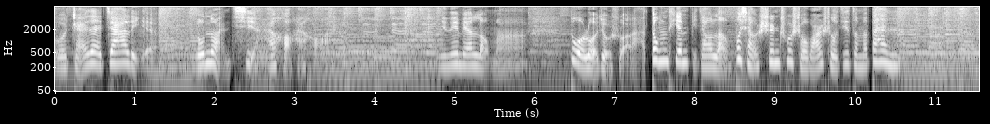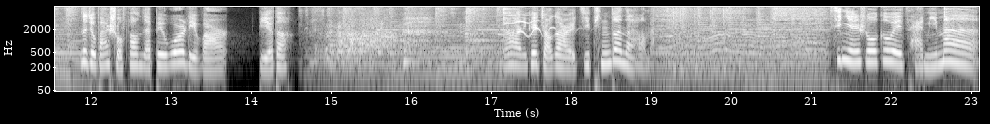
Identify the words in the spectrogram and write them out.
我宅在家里，有暖气，还好还好啊。你那边冷吗？堕落就说了，冬天比较冷，不想伸出手玩手机怎么办？那就把手放在被窝里玩别的。啊，你可以找个耳机听段子来了吗？新年说，各位彩迷们，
